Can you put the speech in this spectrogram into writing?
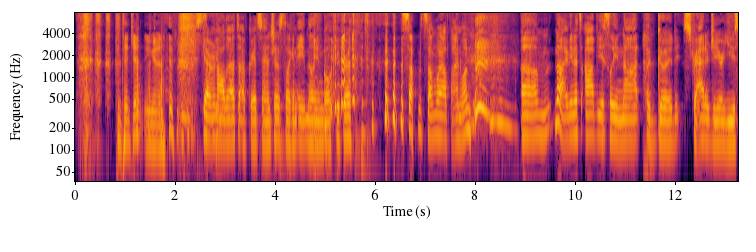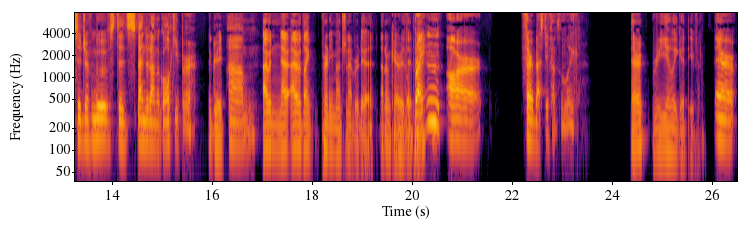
contingent? you gonna Get Ronaldo out to upgrade Sanchez to like an eight million goalkeeper. Some somewhere I'll find one. Um, no, I mean it's obviously not a good strategy or usage of moves to spend it on the goalkeeper. Agreed. Um, I would ne- I would like pretty much never do it. I don't care who they play. Brighton are third best defense in the league. They're really good defense. They're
